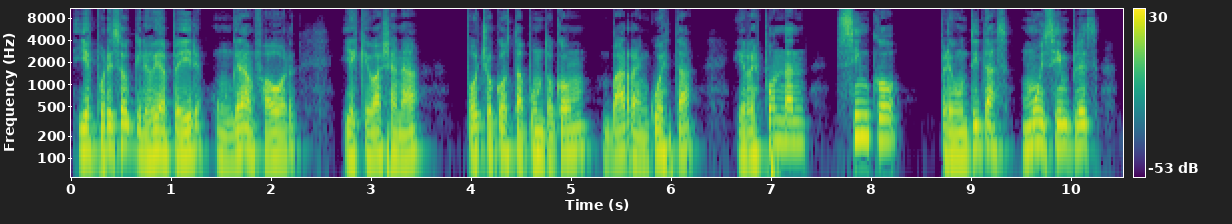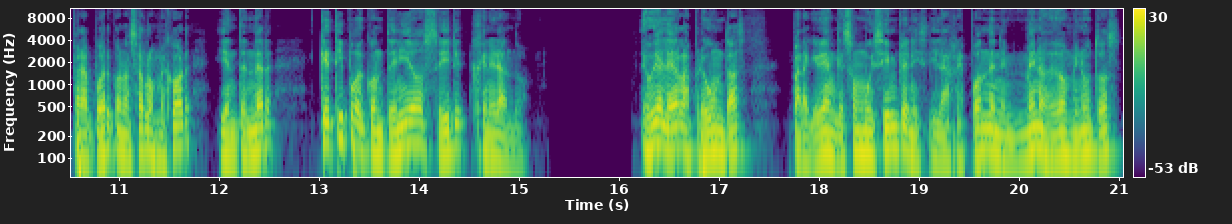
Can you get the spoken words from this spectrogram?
Y es por eso que les voy a pedir un gran favor, y es que vayan a pochocosta.com barra encuesta y respondan cinco preguntitas muy simples para poder conocerlos mejor y entender qué tipo de contenido seguir generando. Les voy a leer las preguntas para que vean que son muy simples y las responden en menos de dos minutos.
